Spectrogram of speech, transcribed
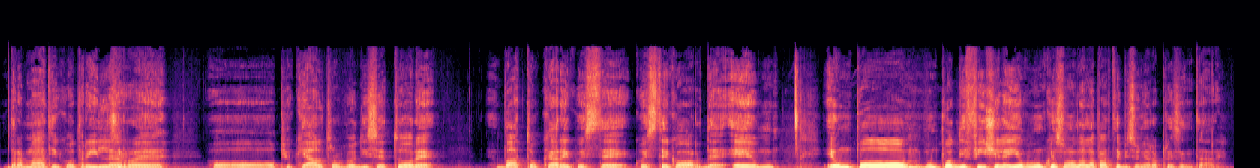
drammatico, thriller sì. Eh, o, o, più che altro proprio di settore va a toccare queste, queste corde, è, è un, po', un po' difficile. Io comunque sono dalla parte che bisogna rappresentare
